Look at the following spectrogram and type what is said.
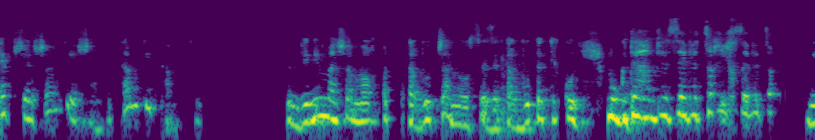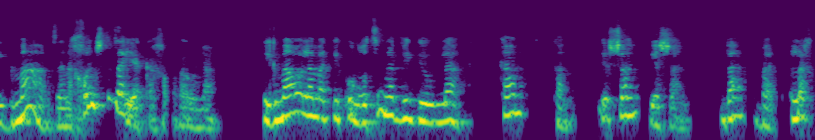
איפה שישנתי, ישנתי, קמתי, קמתי. אתם מבינים מה שהמוח בתרבות שלנו עושה? זה תרבות התיקון. מוקדם וזה, וצריך זה וצריך... נגמר, זה נכון שזה היה ככה בעולם. נגמר עולם התיקון, רוצים להביא גאולה. קם, קם, ישן, ישן, בת, בת, הלכת.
